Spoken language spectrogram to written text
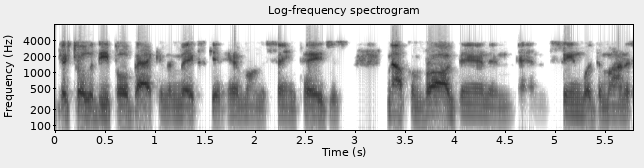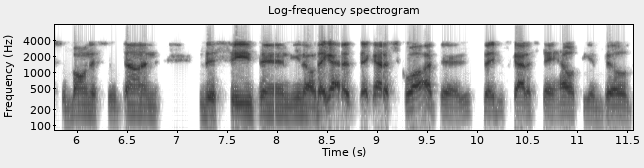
Victor Oladipo back in the mix, get him on the same page as Malcolm Brogdon and, and seeing what Domantas Sabonis has done this season. You know, they got a, they got a squad there. They just got to stay healthy and build,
